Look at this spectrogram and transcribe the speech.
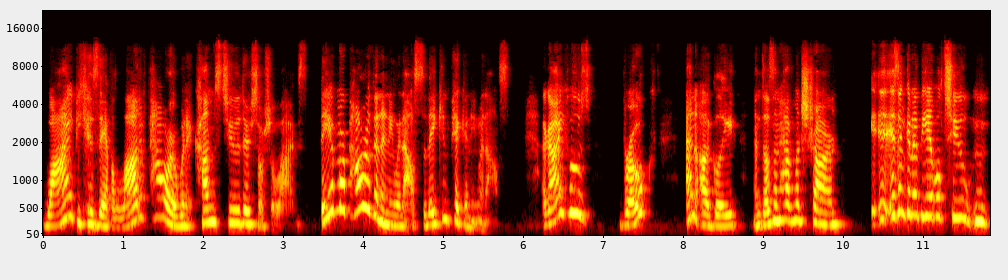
Why? Because they have a lot of power when it comes to their social lives. They have more power than anyone else, so they can pick anyone else. A guy who's broke and ugly and doesn't have much charm isn't going to be able to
